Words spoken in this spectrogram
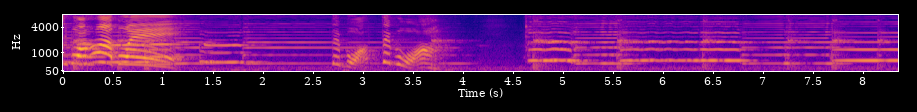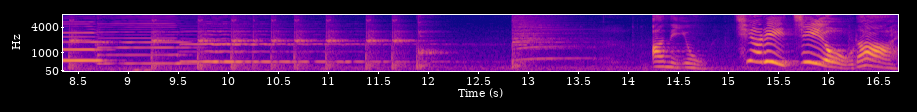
是磨好啊未？得无得磨，阿娘，请你就来。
